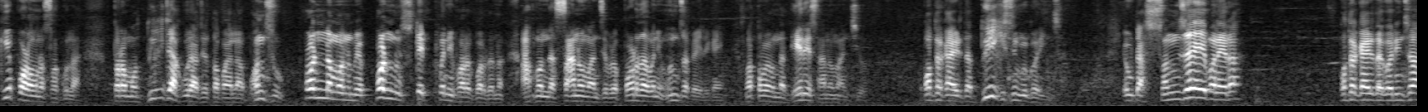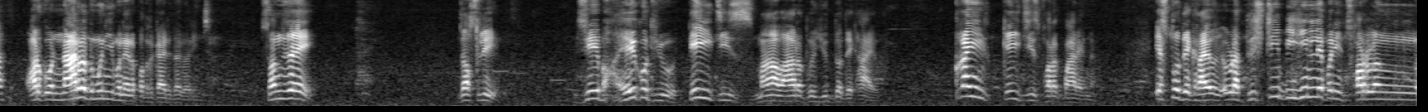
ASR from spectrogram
के पढाउन सकुला? तर म दुईवटा कुरा चाहिँ तपाईँलाई भन्छु। पढ्न मन पढ्नु स्टेप पनि फरक पर्दैन। आफूभन्दा सानो मान्छेबाट पढ्दा पनि हुन्छ कहिलेकाहीँ। म तपाईँभन्दा धेरै सानो मान्छे हो। पत्रकारिता दुई किसिमको गरिन्छ। एउटा सञ्जय बनेर पत्रकारिता गरिन्छ अर्को नारद मुनि बनेर पत्रकारिता गरिन्छ। सञ्जय जसले जे भएको थियो त्यही चिज महाभारतको युद्ध देखायो। कहीँ केही चिज फरक पारेन। यस्तो देखायो एउटा दृष्टिविहीनले पनि छर्लङ्ग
